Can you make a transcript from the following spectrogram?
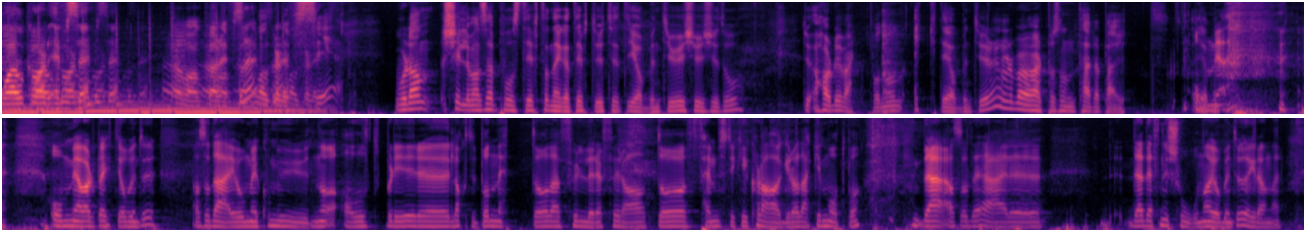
Wildcard FC. Wildcard FC. Wildcard FC. Hvordan skiller man seg positivt og negativt ut i et jobbintervju i 2022? Du, har du vært på noen ekte jobbintervjuer, eller har du bare vært på sånn terapeut? Om jeg, om jeg har vært på ekte jobbintervju? Altså Det er jo med kommunen, og alt blir uh, lagt ut på nettet, og det er fulle referat, og fem stykker klager, og det er ikke måte på. Det er, altså, det er, uh, det er definisjonen av jobbintervju, det greiene der.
